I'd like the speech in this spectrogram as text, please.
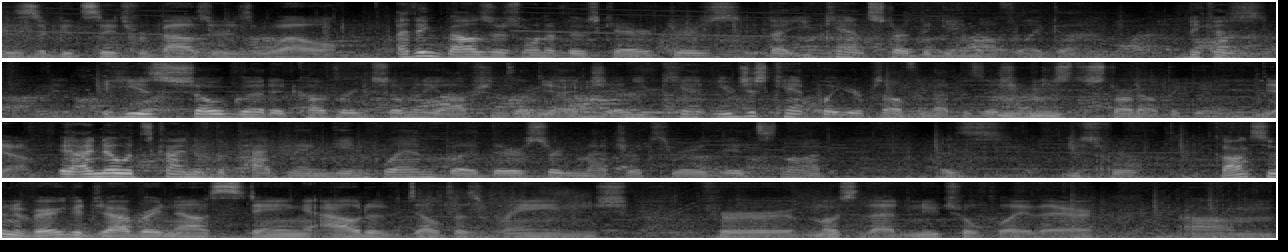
this is a good stage for Bowser as well. I think Bowser's one of those characters that you can't start the game off like that because he is so good at covering so many options at Yeah. edge, and you can't you just can't put yourself in that position Mhm. just to start out the game. Yeah, I know it's kind of the Pac-Man game plan, but there are certain matchups where it's not as useful. Konk's doing a very good job right now staying out of Delta's range for most of that neutral play there. Um,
